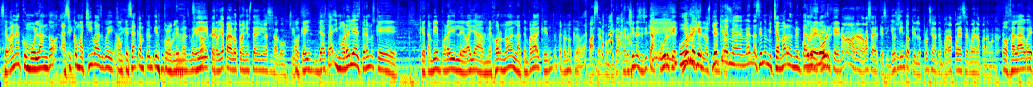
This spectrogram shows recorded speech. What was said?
se van acumulando, así Sí. como a Chivas, güey. Aunque sea campeón, tiene problemas, güey. sí, ¿no? pero ya para el otro año, este año ya se salvó, Chivas. Ok, ya está. Y Morelia, esperemos que, que también por ahí le vaya mejor, ¿no? En la temporada que entra, pero no creo. Va a ser complicado, pero sí necesita, urge, Yo urgen los Yo puntos. quiero, me, me ando haciendo mis chamarras mentales, Urge, güey. urge. No, no, no, vas a ver que sí. Yo siento que la próxima temporada puede ser buena para Monarcas. Ojalá, güey.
